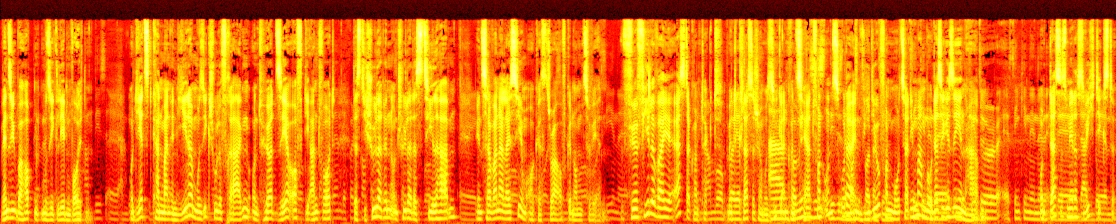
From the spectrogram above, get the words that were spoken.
wenn sie überhaupt mit Musik leben wollten. Und jetzt kann man in jeder Musikschule fragen und hört sehr oft die Antwort, dass die Schülerinnen und Schüler das Ziel haben, in Savannah Lyceum Orchestra aufgenommen zu werden. Für viele war ihr erster Kontakt mit klassischer Musik ein Konzert von uns oder ein Video von Mozart im Mambo, das sie gesehen haben. Und das ist mir das Wichtigste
